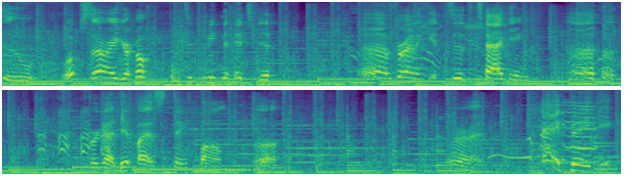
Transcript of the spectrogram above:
Ew. Whoops, sorry, girl. Didn't mean to hit you. Uh, I'm trying to get to tagging. Uh, got hit by a stink bomb. Ugh. Alright. Hey, Pinky.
